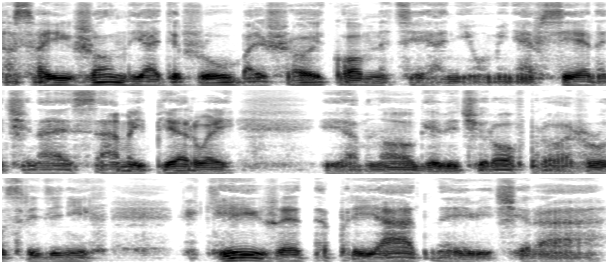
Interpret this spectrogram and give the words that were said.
но своих жен я держу в большой комнате, они у меня все, начиная с самой первой, и я много вечеров провожу среди них. Какие же это приятные вечера!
